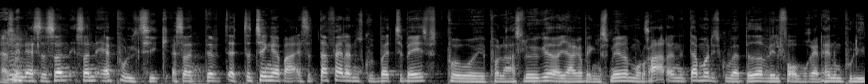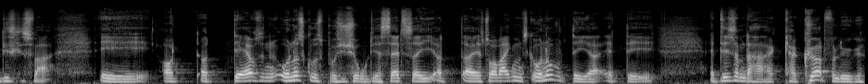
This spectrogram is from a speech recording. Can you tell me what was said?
Altså. Men altså, sådan, sådan er politik. Altså, der, der, der, tænker jeg bare, altså, der falder den sgu tilbage på, øh, på Lars Løkke og Jakob Engel Schmidt og Moderaterne. Der må de skulle være bedre velforberedt, have nogle politiske svar. Øh, og, og det er jo sådan en underskudsposition, de har sat sig i, og, og jeg tror bare ikke, man skal undervurdere, at det, øh, at det, som der har, har kørt for Lykke,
